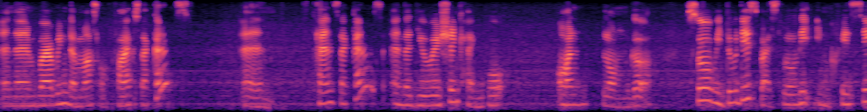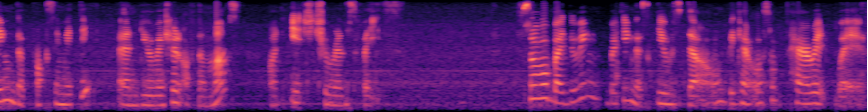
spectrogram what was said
and then wearing the mask for 5 seconds and 10 seconds and the duration can go on longer. So we do this by slowly increasing the proximity and duration of the mask on each children's face. So by doing breaking the skills down, we can also pair it with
